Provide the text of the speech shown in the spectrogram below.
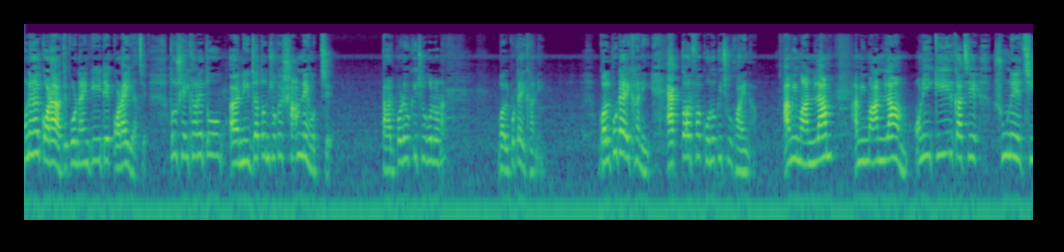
মনে হয় করা আছে ফোর নাইনটি এইটে করাই আছে। তো সেইখানে তো নির্যাতন চোখের সামনে হচ্ছে। তারপরেও কিছু হলো না। গল্পটা এখানেই। গল্পটা এখানেই। একতরফা কোনো কিছু হয় না। আমি মানলাম আমি মানলাম। অনেকের কাছে শুনেছি,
